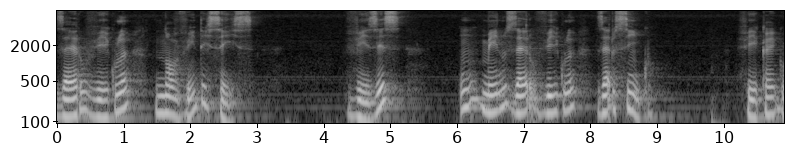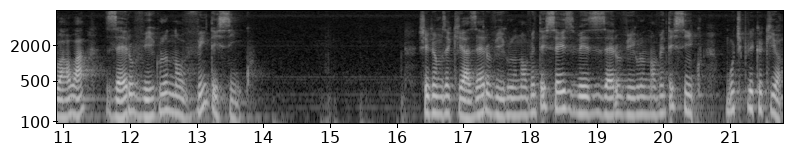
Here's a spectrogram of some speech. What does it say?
0,96 vezes 1 menos 0,05 fica igual a 0,95. Chegamos aqui a 0,96 vezes 0,95. Multiplica aqui, ó.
